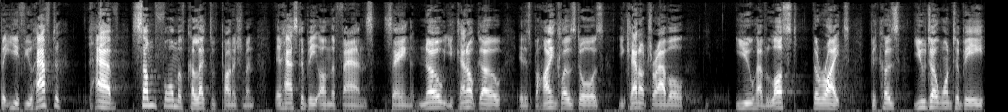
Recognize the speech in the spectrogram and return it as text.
but if you have to have some form of collective punishment, it has to be on the fans saying, no, you cannot go. It is behind closed doors. You cannot travel. You have lost the right because you don't want to be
